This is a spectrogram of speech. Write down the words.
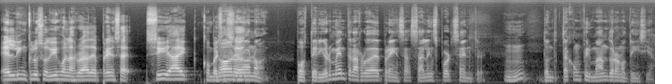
Él incluso dijo en la rueda de prensa, sí hay No, conversación. no, no, no. Posteriormente a la rueda de prensa sale en Sports Center, donde está confirmando la noticia,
